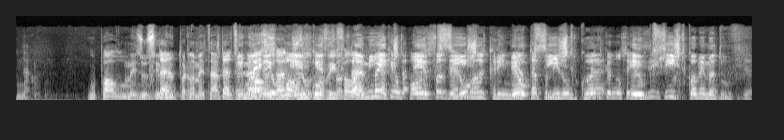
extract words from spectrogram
não. O Paulo. Mas o seu grupo parlamentar portanto, participou. como é que eu nunca ouvi falar. A minha é que eu posso eu fazer um requerimento eu a pedir um documento que eu não sei Eu que existe? persisto com a mesma dúvida.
